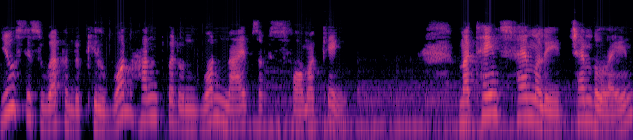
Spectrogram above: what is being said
used his weapon to kill 101 knights of his former king. Matane's family, Chamberlain,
